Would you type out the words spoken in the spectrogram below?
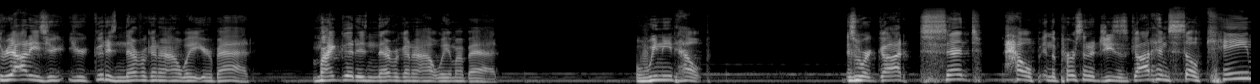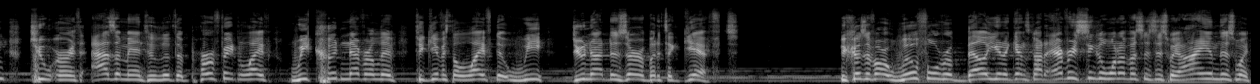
The reality is, your, your good is never going to outweigh your bad. My good is never going to outweigh my bad. But we need help. This is where God sent help in the person of Jesus. God Himself came to earth as a man to live the perfect life we could never live, to give us the life that we do not deserve, but it's a gift. Because of our willful rebellion against God, every single one of us is this way. I am this way.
